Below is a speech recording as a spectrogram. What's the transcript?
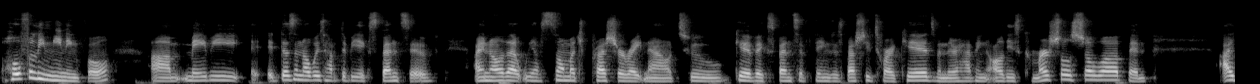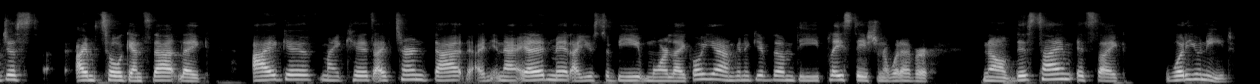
hopefully meaningful. Um, maybe it doesn't always have to be expensive. I know that we have so much pressure right now to give expensive things, especially to our kids when they're having all these commercials show up. And I just, I'm so against that. Like, I give my kids, I've turned that, and I admit I used to be more like, oh, yeah, I'm going to give them the PlayStation or whatever. No, this time it's like, what do you need?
